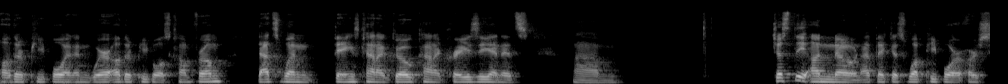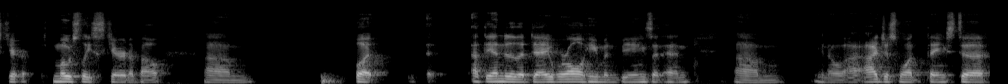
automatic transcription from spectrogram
other people and, and where other people has come from, that's when things kind of go kind of crazy and it's um, just the unknown. I think is what people are, are scared, mostly scared about. Um, but at the end of the day, we're all human beings, and, and um, you know, I, I just want things to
